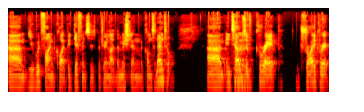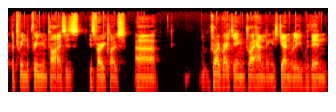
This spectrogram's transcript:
Um, you would find quite big differences between like the Michelin and the Continental. Um, in terms of grip, dry grip between the premium tires is is very close. Uh, dry braking, dry handling is generally within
